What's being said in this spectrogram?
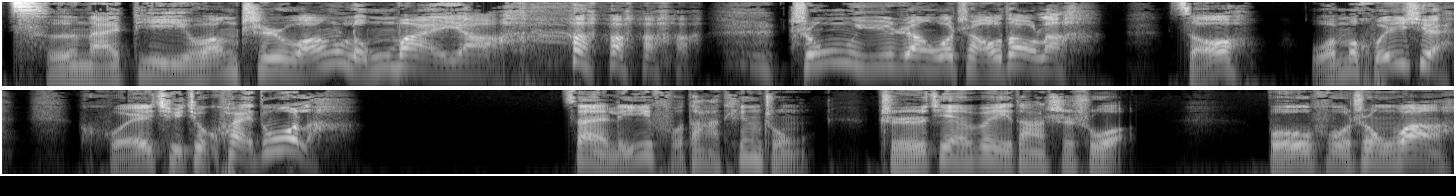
此乃帝王之王龙脉呀！哈哈哈哈！终于让我找到了。走，我们回去，回去就快多了。”在李府大厅中，只见魏大师说：“不负众望，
